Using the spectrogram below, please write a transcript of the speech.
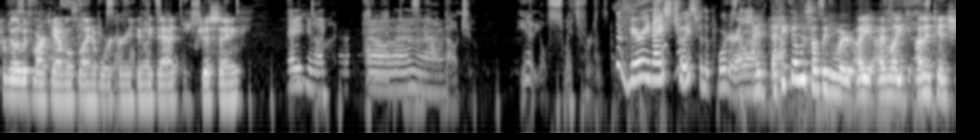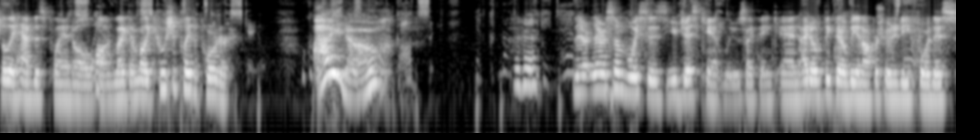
familiar with Mark Hamill's line of work or anything like that, just saying. Anything like that. I've Oh, not teasing I don't know. you. Here, your sweats for it. It's a very nice choice for the porter. I love I. I think that was something where I I'm like unintentionally had this planned all along. Like I'm like, who should play the porter? I know. For God's sake. It could not navigate heaven. There there are some voices you just can't lose. I think, and I don't think there'll be an opportunity for this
